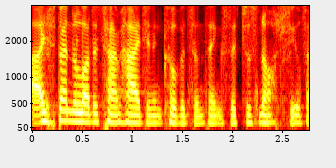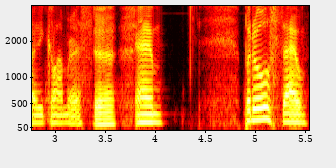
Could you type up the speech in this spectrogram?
I spend a lot of time hiding in cupboards and things that does not feel very glamorous. Yeah. Um, but also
